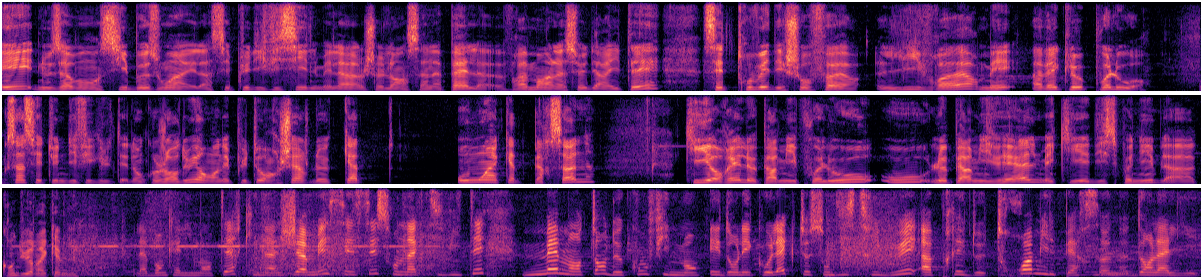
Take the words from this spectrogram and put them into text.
Et nous avons aussi besoin, et là c'est plus difficile, mais là je lance un appel vraiment à la solidarité, c'est de trouver des chauffeurs livreurs, mais avec le poids lourd. Donc ça c'est une difficulté. Donc aujourd'hui on est plutôt en recherche de quatre, au moins 4 personnes qui auraient le permis poids lourd ou le permis VL, mais qui est disponible à conduire un camion. La banque alimentaire qui n'a jamais cessé son activité, même en temps de confinement, et dont les collectes sont distribuées à près de 3000 personnes dans l'Allier.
